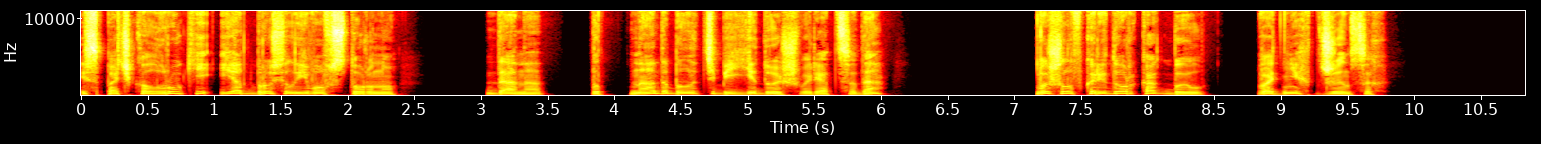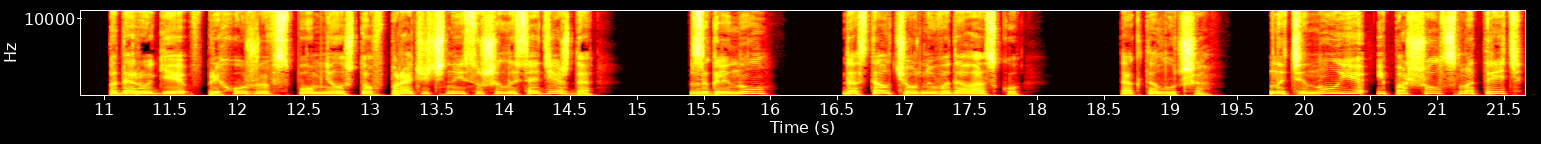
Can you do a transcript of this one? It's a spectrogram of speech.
испачкал руки и отбросил его в сторону. «Дана, вот надо было тебе едой швыряться, да?» Вышел в коридор, как был, в одних джинсах. По дороге в прихожую вспомнил, что в прачечной сушилась одежда. Заглянул, достал черную водолазку. Так-то лучше. Натянул ее и пошел смотреть,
